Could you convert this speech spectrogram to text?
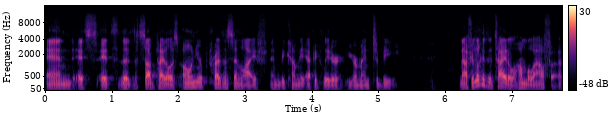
And it's it's the, the subtitle is Own Your Presence in Life and Become the Epic Leader You're Meant to Be. Now, if you look at the title, Humble Alpha,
